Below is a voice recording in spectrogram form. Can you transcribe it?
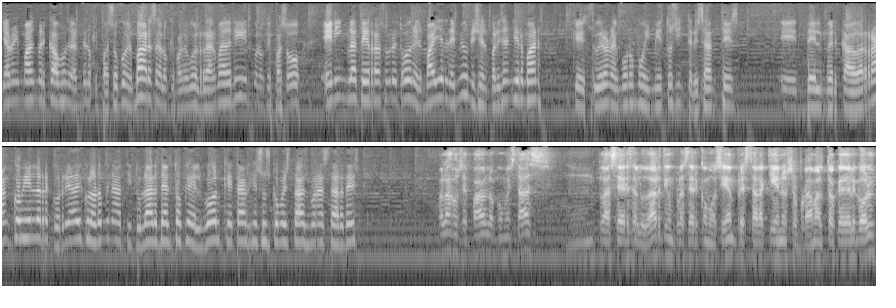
ya no hay más mercado, hablar de lo que pasó con el Barça, lo que pasó con el Real Madrid, con lo que pasó en Inglaterra, sobre todo en el Bayern de Múnich, el Paris Saint Germain, que estuvieron algunos movimientos interesantes eh, del mercado. Arranco bien la recorrida y con la nómina titular del toque del gol. ¿Qué tal Jesús? ¿Cómo estás? Buenas tardes. Hola José Pablo, ¿cómo estás? Un placer saludarte, un placer como siempre estar aquí en nuestro programa El Toque del Gol.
